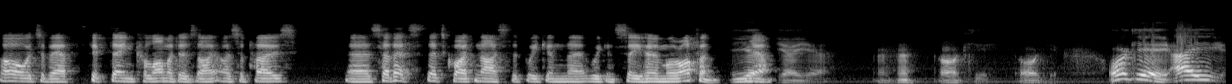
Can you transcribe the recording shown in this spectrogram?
oh, it's about 15 kilometres, I, I, suppose. uh, so that's that's quite nice that we can uh, we can see her more often. Yeah, yeah, yeah. Uh-huh. Okay, okay, okay. I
